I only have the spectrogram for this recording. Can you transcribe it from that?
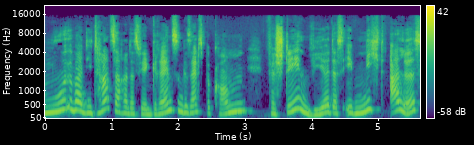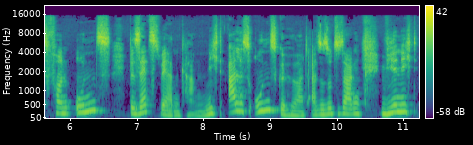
Nur über die Tatsache, dass wir Grenzen gesetzt bekommen, verstehen wir, dass eben nicht alles von uns besetzt werden kann, nicht alles uns gehört. Also sozusagen wir nicht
